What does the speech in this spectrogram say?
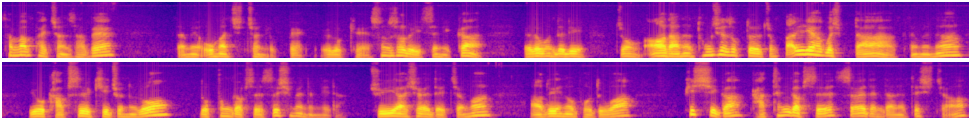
38400, 그 다음에 57600 이렇게 순서로 있으니까 여러분들이 좀 아, 나는 통신 속도를 좀 빨리 하고 싶다 그러면은 이 값을 기준으로 높은 값을 쓰시면 됩니다. 주의하셔야 될 점은 아두이노 보드와 PC가 같은 값을 써야 된다는 뜻이죠.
